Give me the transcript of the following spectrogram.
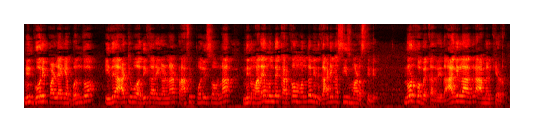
ನಿನ್ ಗೋರಿಪಾಳ್ಯಾಗೆ ಬಂದು ಇದೇ ಆರ್ ಟಿ ಒ ಅಧಿಕಾರಿಗಳನ್ನ ಟ್ರಾಫಿಕ್ ಪೊಲೀಸ್ ಅವ್ರನ್ನ ನಿನ್ ಮನೆ ಮುಂದೆ ಕರ್ಕೊಂಬಂದು ನಿನ್ ಗಾಡಿನ ಸೀಸ್ ಮಾಡಿಸ್ತೀವಿ. ನೋಡ್ಕೋಬೇಕಾದ್ರೆ ಇದು. ಆಗಿಲ್ಲ ಅಂದ್ರೆ ಆಮೇಲೆ ಕೇಳು.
